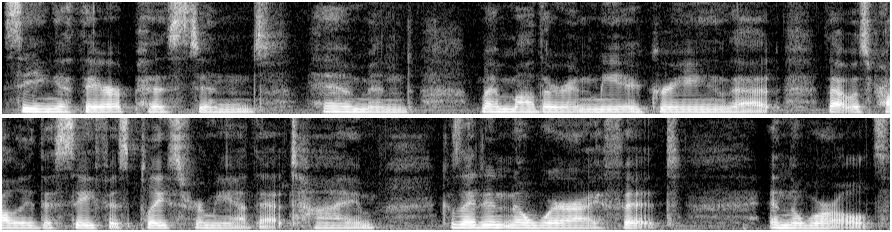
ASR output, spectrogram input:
seeing a therapist and him and my mother and me agreeing that that was probably the safest place for me at that time because I didn't know where I fit in the world.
